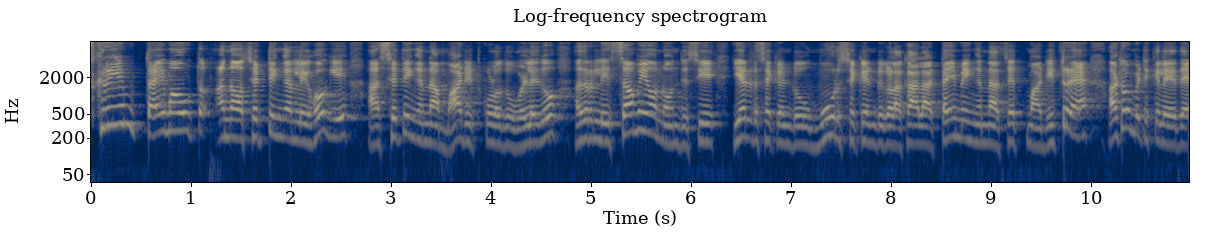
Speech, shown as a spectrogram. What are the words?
ಸ್ಕ್ರೀನ್ ಟೈಮ್ ಔಟ್ ಅನ್ನೋ ಸೆಟ್ಟಿಂಗಲ್ಲಿ ಹೋಗಿ ಆ ಸೆಟ್ಟಿಂಗನ್ನು ಮಾಡಿಟ್ಕೊಳ್ಳೋದು ಒಳ್ಳೆಯದು ಅದರಲ್ಲಿ ಸಮಯವನ್ನು ಹೊಂದಿಸಿ ಎರಡು ಸೆಕೆಂಡು ಮೂರು ಸೆಕೆಂಡುಗಳ ಕಾಲ ಟೈಮಿಂಗನ್ನು ಸೆಟ್ ಮಾಡಿಟ್ಟರೆ ಆಟೋಮೆಟಿಕಲಿ ಇದೆ,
